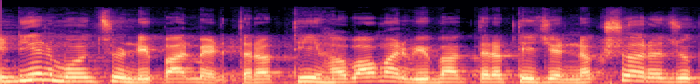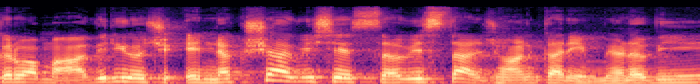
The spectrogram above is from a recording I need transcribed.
ઇન્ડિયન મોન્સૂન ડિપાર્ટમેન્ટ તરફથી, હવામાન વિભાગ તરફથી જે નકશો રજૂ કરવામાં આવી રહ્યો છે એ નકશા વિશે સવિસ્તાર જાણકારી મેળવીએ.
